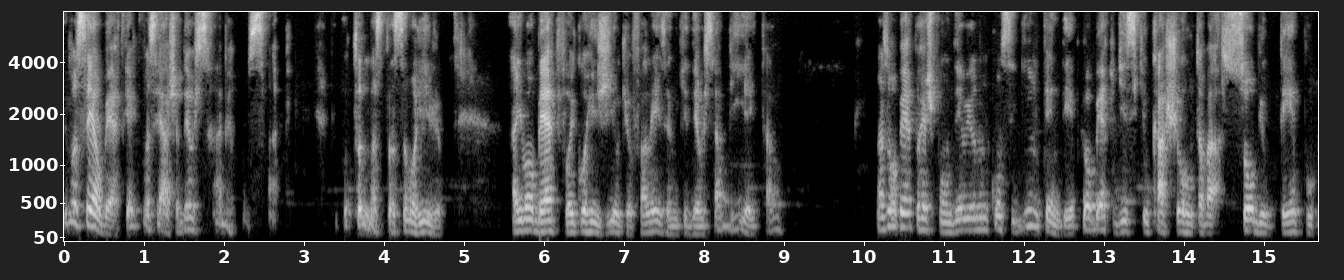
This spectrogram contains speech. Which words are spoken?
E você, Alberto, o que, é que você acha? Deus sabe ou não sabe? Estou numa situação horrível. Aí o Alberto foi corrigir o que eu falei, dizendo que Deus sabia e tal. Mas o Alberto respondeu e eu não consegui entender, porque o Alberto disse que o cachorro estava sob o tempo,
